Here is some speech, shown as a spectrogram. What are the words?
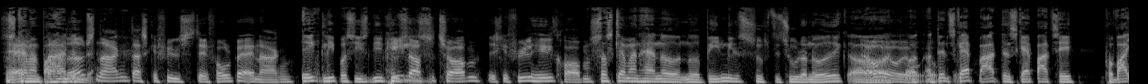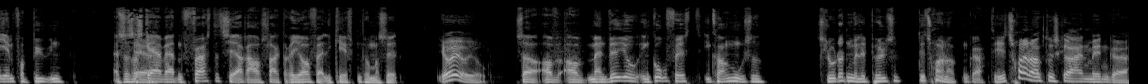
Så skal ja, man bare der er have noget om snakken, der skal fyldes Steff Holberg i nakken. Ikke lige præcis. Lige Helt op til toppen. Det skal fylde hele kroppen. Så skal man have noget, noget benmilssubstitut og noget, ikke? Og, Jo, jo, jo, og, jo. og den, skal bare, den skal bare til på vej hjem fra byen. Altså, så skal Ja. jeg være den første til at rave slagteriaffald i kæften på mig selv. Jo, jo, jo. Så, og, og man ved jo, en god fest i kongehuset, slutter den med lidt pølse? Det tror jeg nok, den gør. Det tror jeg nok, du skal regne med, den gør.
